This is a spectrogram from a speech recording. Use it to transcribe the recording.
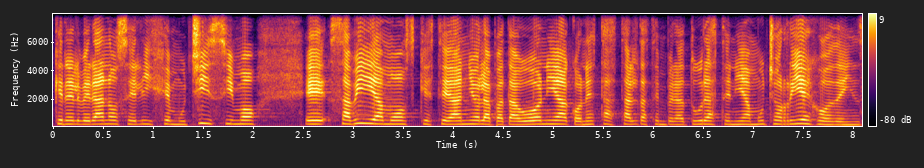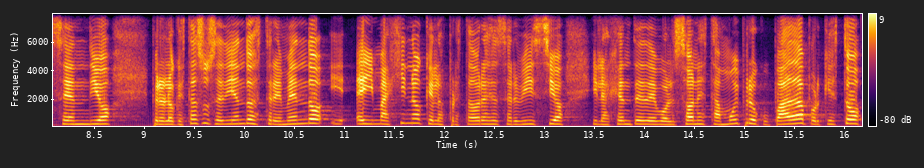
que en el verano se elige muchísimo. Eh, sabíamos que este año la Patagonia con estas altas temperaturas tenía mucho riesgo de incendio, pero lo que está sucediendo es tremendo e imagino que los prestadores de servicio y la gente de Bolsón está muy preocupada porque esto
